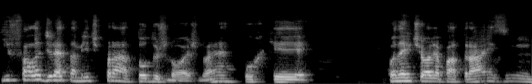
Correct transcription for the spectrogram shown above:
e fala diretamente para todos nós, não é? Porque quando a gente olha para trás e,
